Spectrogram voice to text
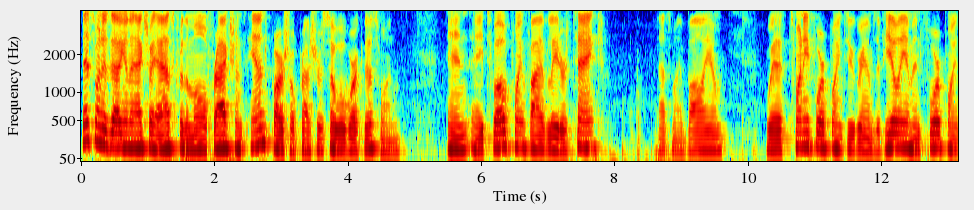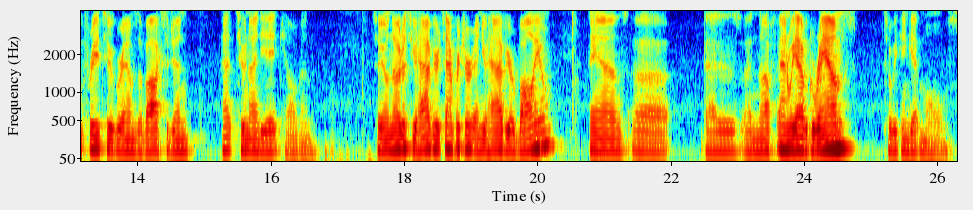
This one is uh, going to actually ask for the mole fractions and partial pressure, so we'll work this one in a 12.5 liter tank, that's my volume, with 24.2 grams of helium and 4.32 grams of oxygen at 298 Kelvin. So you'll notice you have your temperature and you have your volume, and uh, that is enough. And we have grams, so we can get moles.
